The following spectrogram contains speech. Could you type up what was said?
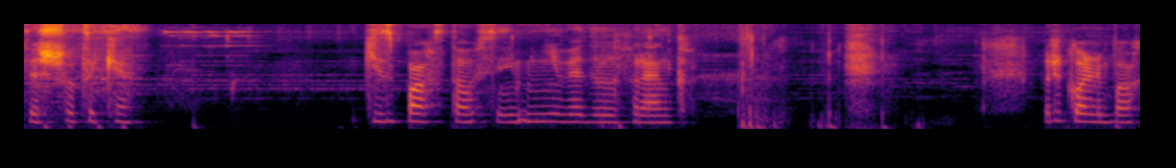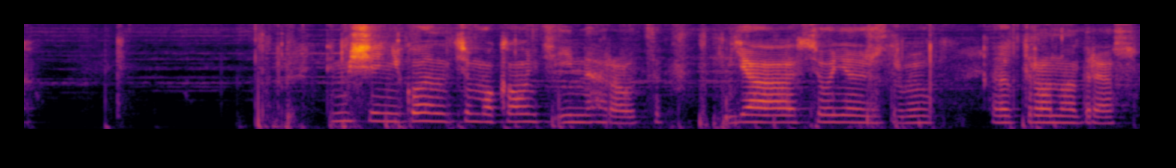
Це що таке? Якийсь баг стався і мені видали Френка. Прикольний баг. Тим ще ніколи на цьому аккаунті і не грав. Це я сьогодні вже зробив електронну адресу.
